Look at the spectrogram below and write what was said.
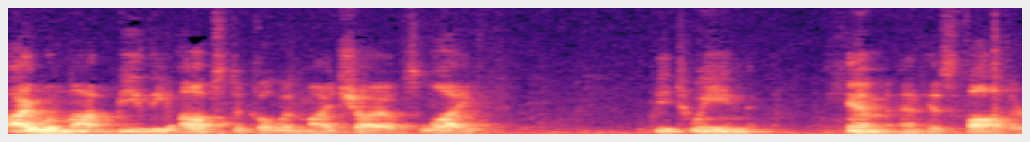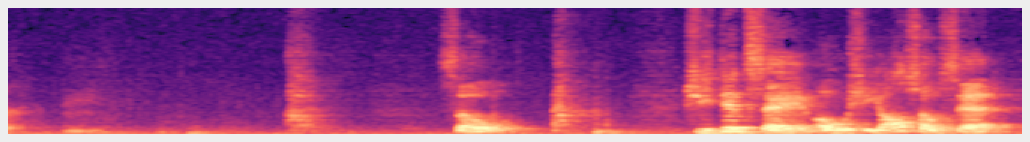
I will not be the obstacle in my child's life between him and his father. So she did say, oh, she also said,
